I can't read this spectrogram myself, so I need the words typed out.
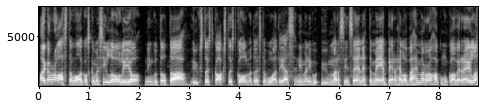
aika raastavaa, koska mä silloin olin jo niin kuin tota, 11, 12, 13-vuotias, niin mä niin kuin ymmärsin sen, että meidän perheellä on vähemmän rahaa kuin mun kavereilla.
